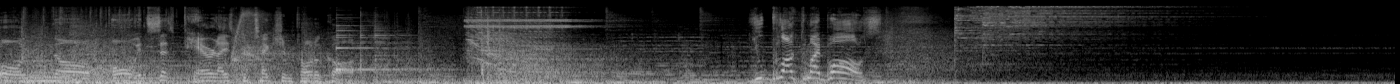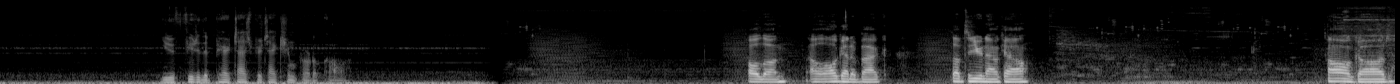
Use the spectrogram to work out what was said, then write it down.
Oh no! Oh, it says Paradise Protection Protocol. You blocked my balls! You defeated the Paradise Protection Protocol. Hold on. I'll, I'll get it back. It's up to you now, Cal. Oh, God.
